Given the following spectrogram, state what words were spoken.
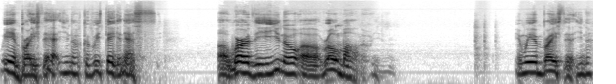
We embrace that, you know, because we're thinking that's a worthy, you know, role model. And we embrace that, you know.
